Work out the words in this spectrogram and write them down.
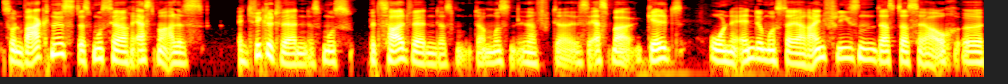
so ein Wagnis, das muss ja auch erstmal alles entwickelt werden, das muss bezahlt werden, das, da, muss, da ist erstmal Geld ohne Ende, muss da ja reinfließen, dass das ja auch, äh,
